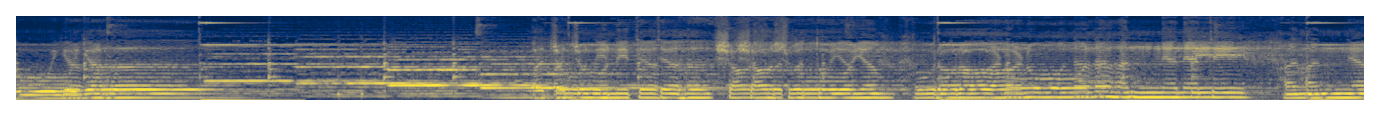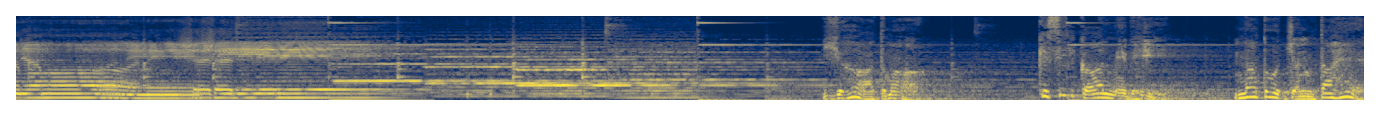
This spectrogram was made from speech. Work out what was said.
भूयः। पुराणो न हन्यते हन्यमाने शरीरे यह आत्मा किसी काल में भी ना तो जन्मता है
